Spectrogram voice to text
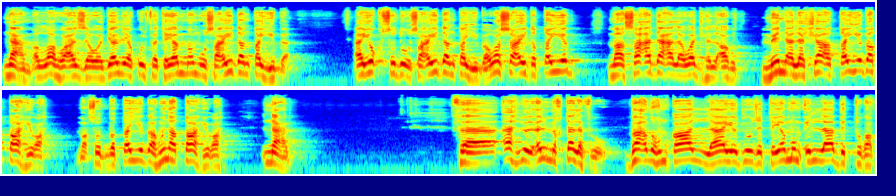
نعم الله عز وجل يقول فتيمموا صعيدا طيبا. أي يقصد صعيدا طيبا. والصعيد الطيب ما صعد على وجه الأرض من الأشياء الطيبة الطاهرة. مقصود بالطيبة هنا الطاهرة. نعم. فأهل العلم اختلفوا. بعضهم قال لا يجوز التيمم إلا بالتراب.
